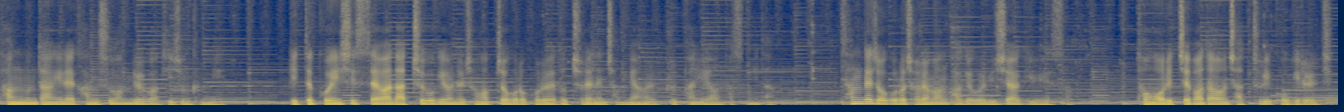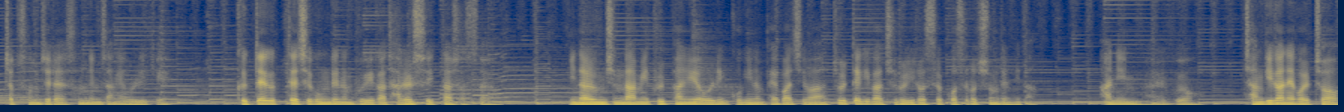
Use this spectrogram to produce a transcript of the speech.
방문 당일의 강수 확률과 기준 금리, 비트코인 시세와 나트고 기온을 종합적으로 고려해 도출해낸 정량을 불판 위에 얹었습니다. 상대적으로 저렴한 가격을 유지하기 위해서 덩어리째 받아온 자투리 고기를 직접 손질해 손님상에 올리기에 그때그때 제공되는 부위가 다를 수 있다 하셨어요. 이날 음식남이 불판 위에 올린 고기는 배바지와 쫄대기가 줄을 이뤘을 것으로 추정됩니다. 아님 말고요. 장기간에 걸쳐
